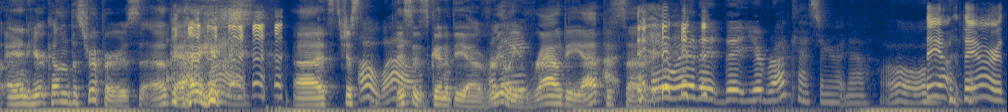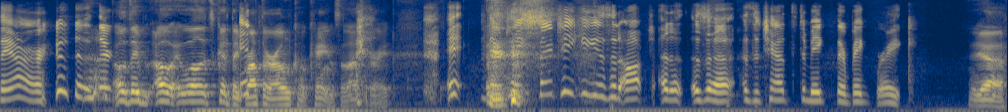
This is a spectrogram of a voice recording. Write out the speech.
and here come the strippers. Okay. uh, it's just. Oh, wow. This is going to be a really they- rowdy Are episode. they aware that, that you're broadcasting right now? Oh. They are. They are. They are. Oh, they. Oh, well, it's good. They brought their own cocaine, so that's great. it, they're, take, they're taking as an opt as a as a chance to make their big break. Yeah.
